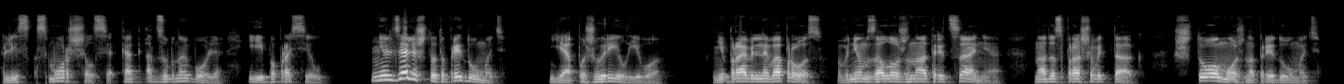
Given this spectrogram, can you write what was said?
Лис сморщился, как от зубной боли, и попросил. Нельзя ли что-то придумать? Я пожурил его. Неправильный вопрос. В нем заложено отрицание. Надо спрашивать так. Что можно придумать?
